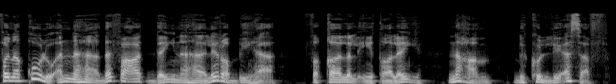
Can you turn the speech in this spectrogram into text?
فنقول أنها دفعت دينها لربها. فقال الإيطالي نعم بكل أسف.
